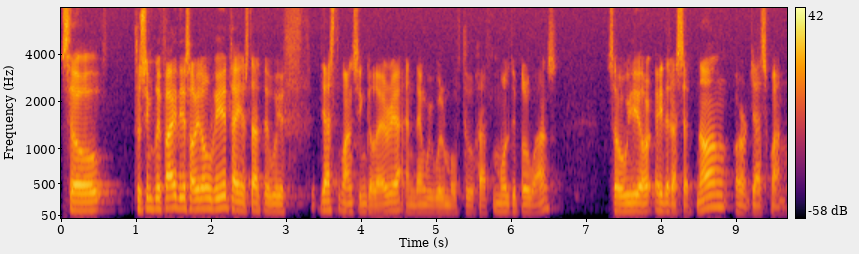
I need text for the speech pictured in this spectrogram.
So to simplify this a little bit, I started with just one single area, and then we will move to have multiple ones. So we are either accept none or just one.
